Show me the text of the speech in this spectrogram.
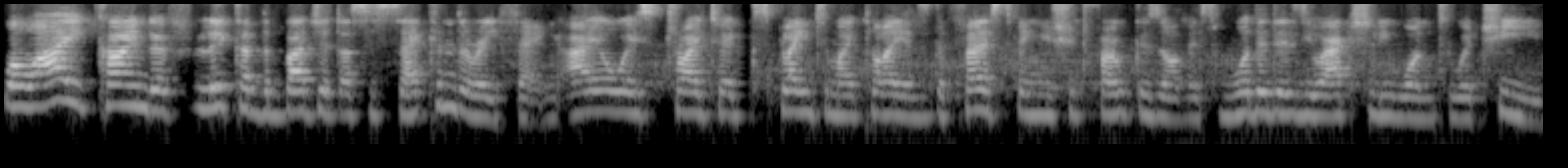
Well, I kind of look at the budget as a secondary thing. I always try to explain to my clients the first thing you should focus on is what it is you actually want to achieve.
